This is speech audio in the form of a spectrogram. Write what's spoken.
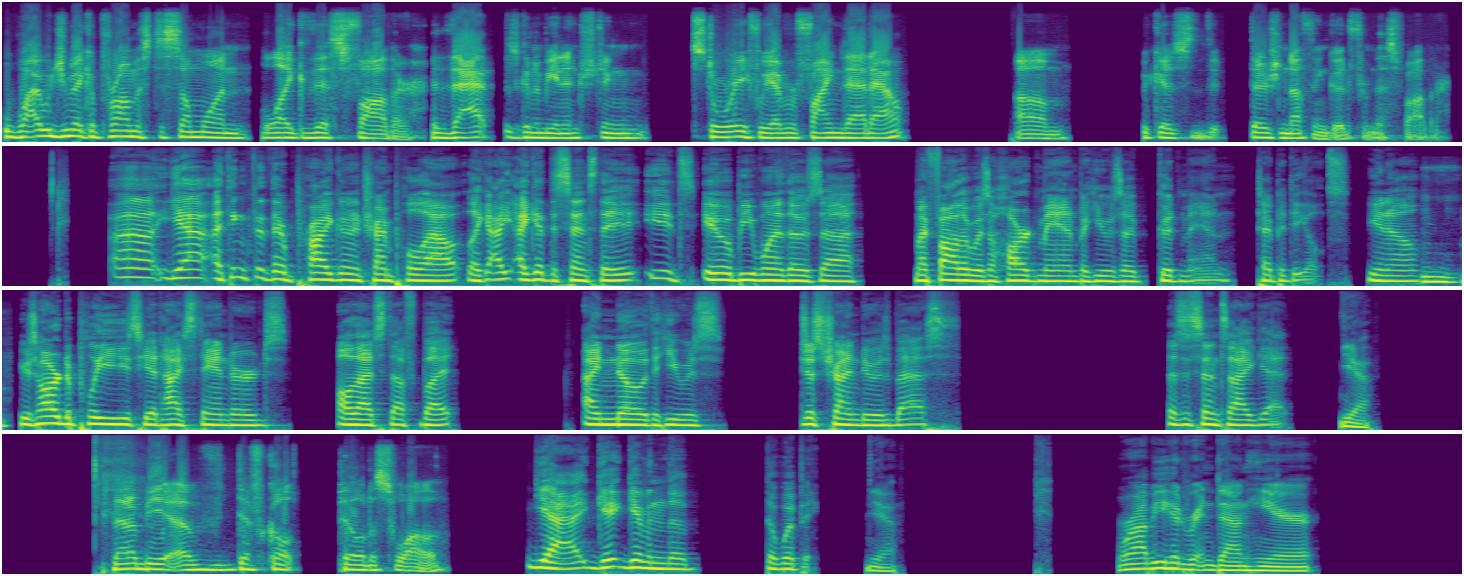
Why would you make a promise to someone like this father? That is going to be an interesting story if we ever find that out. Um, because th- there's nothing good from this father. Uh, yeah, I think that they're probably going to try and pull out. Like, I, I get the sense that it's it will be one of those. Uh, my father was a hard man, but he was a good man type of deals. You know, he was hard to please. He had high standards, all that stuff. But I know that he was just trying to do his best. That's the sense I get. Yeah. That'll be a difficult pill to swallow. Yeah, gi- given the the whipping. Yeah. Rob, you had written down here,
